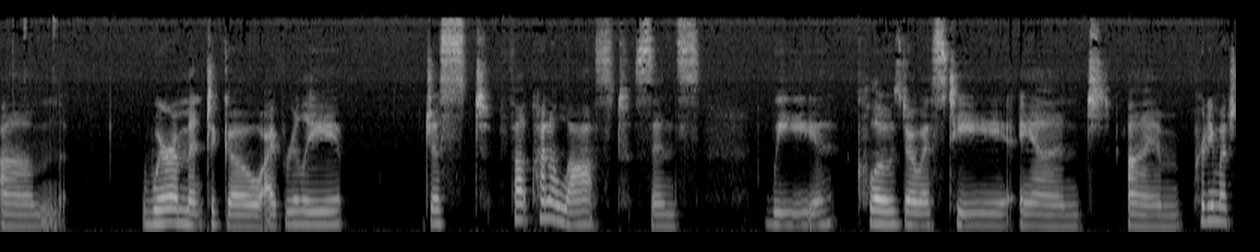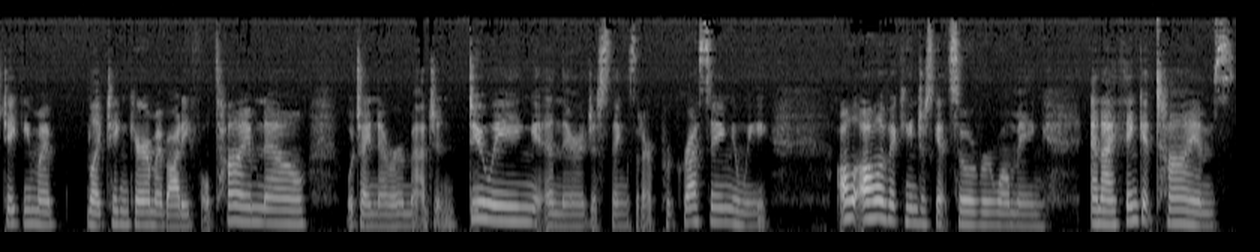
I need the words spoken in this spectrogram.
um, where I'm meant to go, I've really just felt kind of lost since we closed OST and I'm pretty much taking my like taking care of my body full time now, which I never imagined doing and there are just things that are progressing and we all all of it can just get so overwhelming. And I think at times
